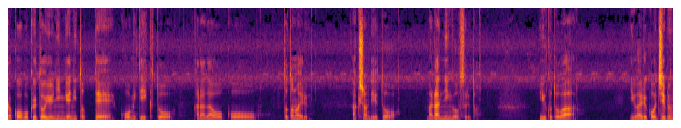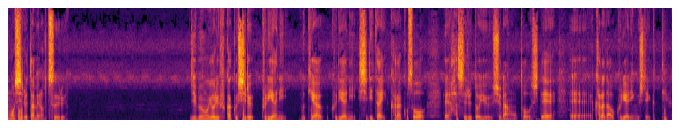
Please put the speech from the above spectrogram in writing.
ではこう僕という人間にとってこう見ていくと体をこう整えるアクションで言うと、まあ、ランニングをすると。いうことはいわゆるこう自分を知るためのツール。自分をより深く知るクリアに向き合うクリアに知りたいからこそ、えー、走るという手段を通して、えー、体をクリアリングしていくっていう。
